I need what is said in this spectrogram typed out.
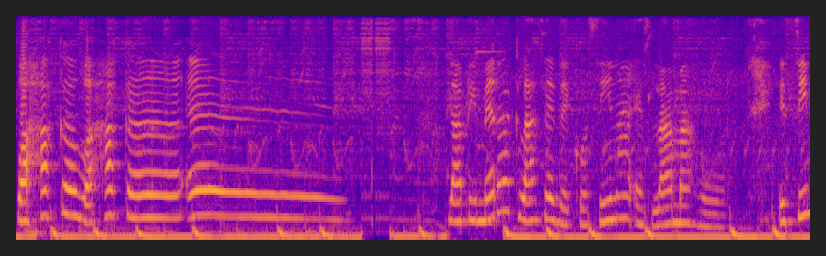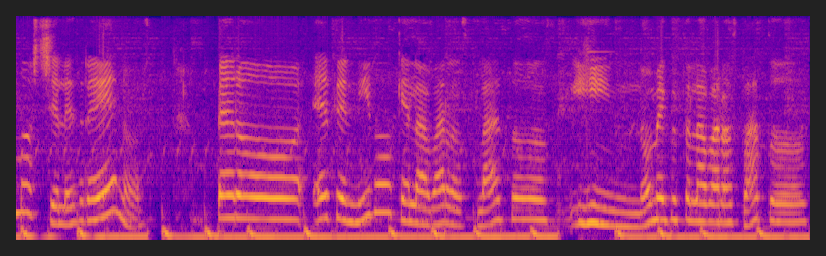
Oaxaca, Oaxaca, eh. La primera clase de cocina es la mejor. Hicimos chiles rellenos, pero he tenido que lavar los platos y no me gusta lavar los platos.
